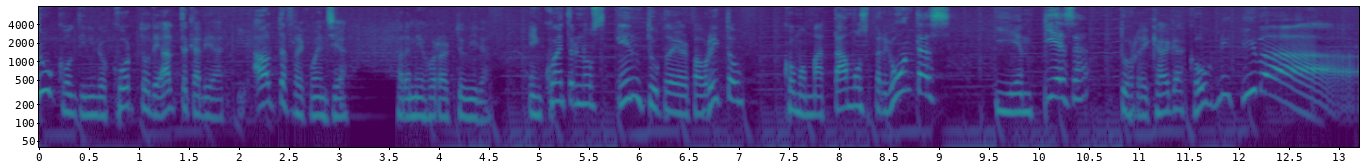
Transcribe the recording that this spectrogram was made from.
Tu contenido corto de alta calidad y alta frecuencia para mejorar tu vida. Encuéntranos en tu player favorito como Matamos Preguntas y empieza tu recarga cognitiva.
